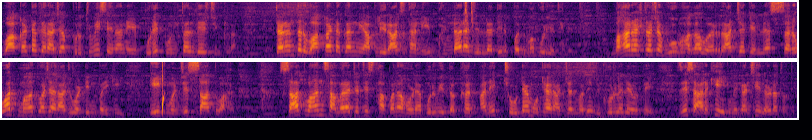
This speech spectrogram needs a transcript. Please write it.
वाकाटक राजा पृथ्वीसेनाने पुढे कुंतल देश जिंकला. त्यानंतर वाकाटकांनी आपली राजधानी भंडारा जिल्ह्यातील पद्मपूर येथे नेली. महाराष्ट्राच्या भूभागावर राज्य केलेल्या सर्वात महत्त्वाच्या राजवटींपैकी एक म्हणजे सातवाहन सातवाहन साम्राज्याची स्थापना होण्यापूर्वी दख्खन अनेक छोट्या मोठ्या राज्यांमध्ये विखुरलेले होते जे सारखे एकमेकांशी लढत होते.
